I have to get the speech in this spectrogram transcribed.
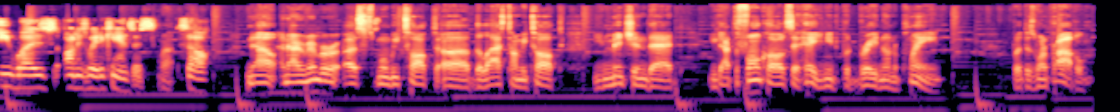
he was on his way to Kansas. Wow. So Now, and I remember us when we talked uh, the last time we talked. You mentioned that you got the phone call and said, "Hey, you need to put Braeden on a plane." But there's one problem:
